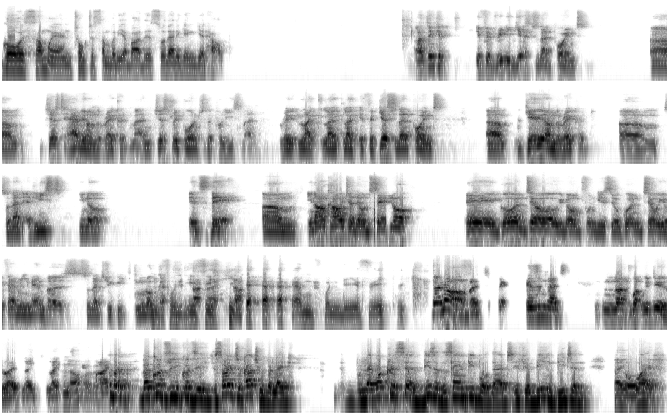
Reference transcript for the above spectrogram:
go somewhere and talk to somebody about this so that he can get help? I think it, if it really gets to that point, um, just have it on the record, man. Just report it to the police, man. Re- like, like, like, if it gets to that point, um, get it on the record, um, so that at least you know it's there. Um, in our culture, they would say, "No, hey, go and tell you know Mfundisi, or go and tell your family members so that you could." Mfundisi. Mfundisi. No, no, but isn't that not what we do, right? Like, like No. But but Kudzi, Kudzi, sorry to cut you, but like like what Chris said, these are the same people that if you're being beaten by your wife,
